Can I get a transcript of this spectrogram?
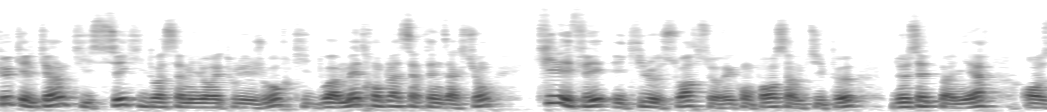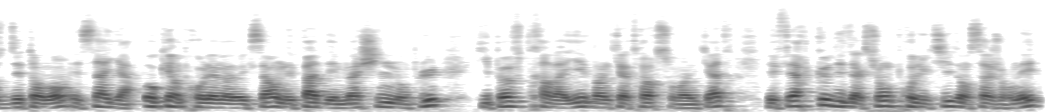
que quelqu'un qui sait qu'il doit s'améliorer tous les jours, qui doit mettre en place certaines actions, qui les fait et qui le soir se récompense un petit peu de cette manière en se détendant. Et ça, il n'y a aucun problème avec ça. On n'est pas des machines non plus qui peuvent travailler 24 heures sur 24 et faire que des actions productives dans sa journée.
